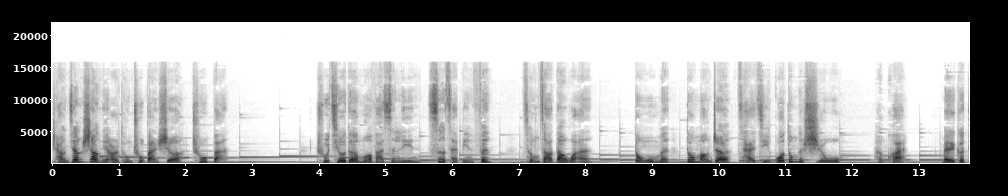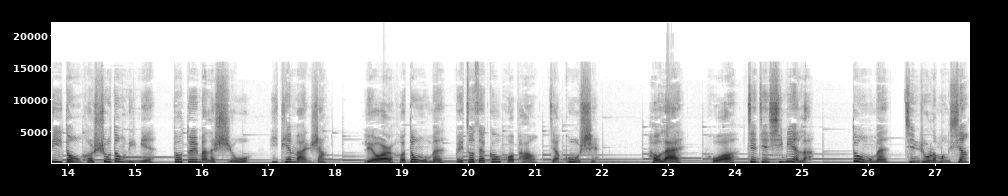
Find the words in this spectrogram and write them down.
长江少年儿童出版社出版。初秋的魔法森林色彩缤纷，从早到晚，动物们都忙着采集过冬的食物。很快。每个地洞和树洞里面都堆满了食物。一天晚上，柳儿和动物们围坐在篝火旁讲故事。后来，火渐渐熄灭了，动物们进入了梦乡。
